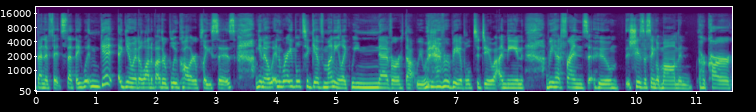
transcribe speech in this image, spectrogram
benefits that they wouldn't get you know at a lot of other blue collar places you know and we're able to give money like we never thought we would ever be able to do i mean we had friends who she's a single mom and her car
